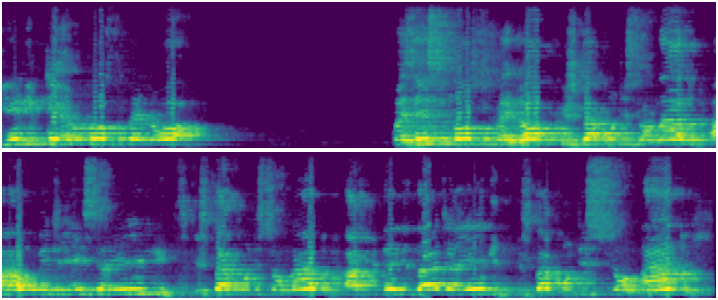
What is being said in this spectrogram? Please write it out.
e Ele quer o nosso melhor. Mas esse nosso melhor está condicionado à obediência a Ele, está condicionado à fidelidade a Ele, está condicionado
